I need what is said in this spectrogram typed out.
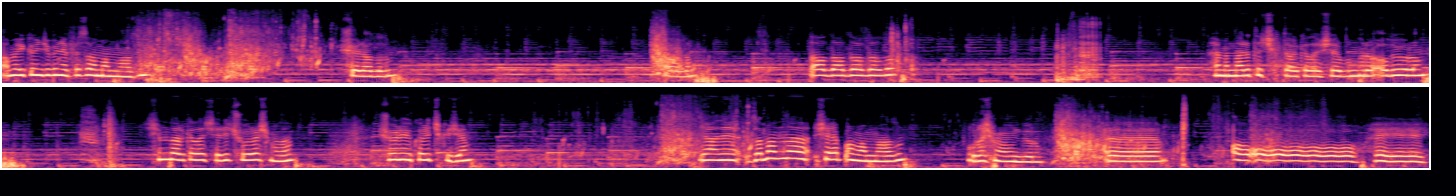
Ama ilk önce bir nefes almam lazım. Şöyle alalım. Aldım. Dal dal dal dal dal. Hemen harita çıktı arkadaşlar. Bunları alıyorum. Şimdi arkadaşlar hiç uğraşmadan şöyle yukarı çıkacağım. Yani zamanla şey yapmamam lazım. Uğraşmamam diyorum. Ee, o o o o o hey hey hey.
